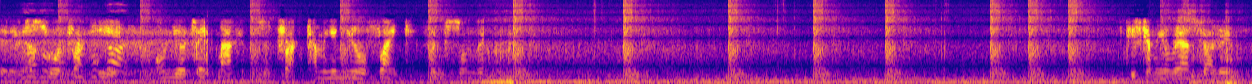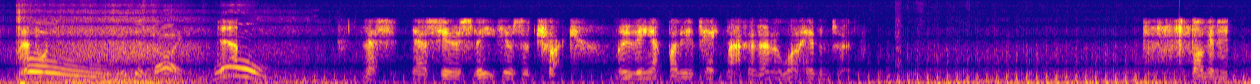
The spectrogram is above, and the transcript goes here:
I just saw a truck here on your attack market. There's a truck coming in your flank. Focus on that. He's coming around, Stardream. Oh, he just died. Yeah. Whoa. Now, now, seriously, there was a truck moving up by the attack mark. I don't know what happened to it. Bogging in.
